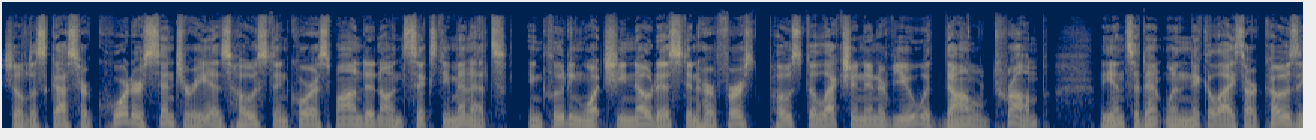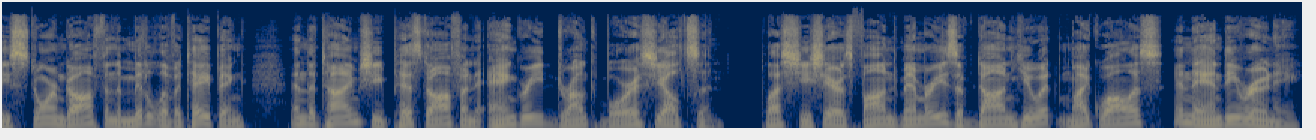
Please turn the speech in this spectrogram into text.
She'll discuss her quarter century as host and correspondent on 60 Minutes, including what she noticed in her first post election interview with Donald Trump, the incident when Nikolai Sarkozy stormed off in the middle of a taping, and the time she pissed off an angry, drunk Boris Yeltsin. Plus, she shares fond memories of Don Hewitt, Mike Wallace, and Andy Rooney.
